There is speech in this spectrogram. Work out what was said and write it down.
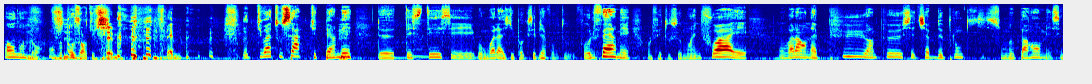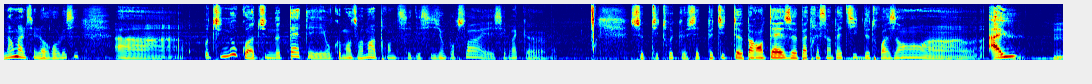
Oh non, Non, on va pas aujourd'hui. Flemme. Flemme. Donc tu vois tout ça, tu te permets de tester. C'est bon voilà, je dis pas que c'est bien, faut, tout- faut le faire, mais on le fait tous au moins une fois et bon voilà, on a pu un peu cette chape de plomb qui sont nos parents, mais c'est normal, c'est leur rôle aussi, au-dessus de nous quoi, au-dessus de notre tête et on commence vraiment à prendre ces décisions pour soi et c'est vrai que bon. Ce petit truc, cette petite parenthèse pas très sympathique de 3 ans euh, a eu Mm.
